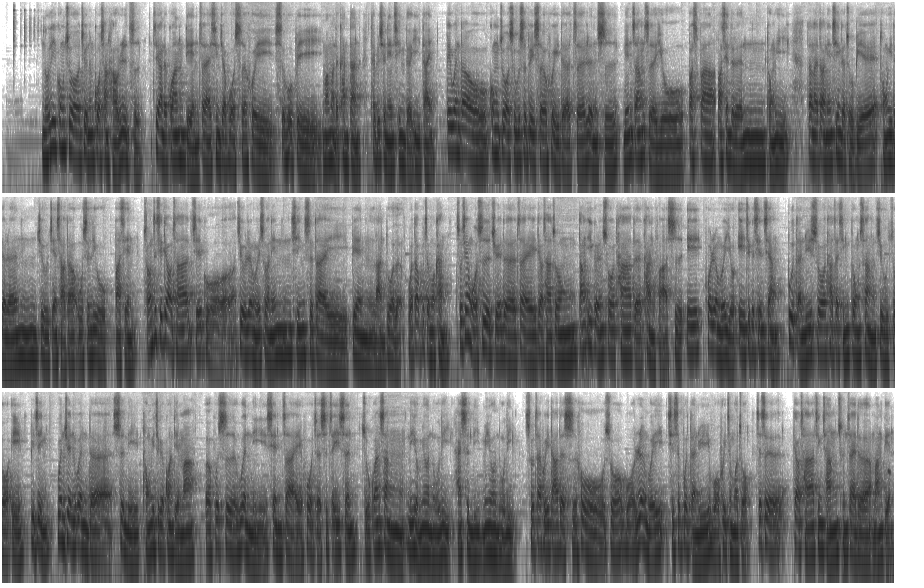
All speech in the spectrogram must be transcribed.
努力工作就能过上好日子，这样的观点在新加坡社会似乎被慢慢的看淡，特别是年轻的一代。被问到工作是不是对社会的责任时，年长者有八十八八千的人同意，但来到年轻的组别，同意的人就减少到五十六八千。从这些调查结果就认为说年轻世代变懒惰了，我倒不这么看。首先，我是觉得在调查中，当一个人说他的看法是 A，或认为有 A 这个现象，不等于说他在行动上就做 A。毕竟问卷问的是你同这个观点吗？而不是问你现在或者是这一生主观上你有没有努力，还是你没有努力？说在回答的时候说，我认为其实不等于我会这么做，这是调查经常存在的盲点。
